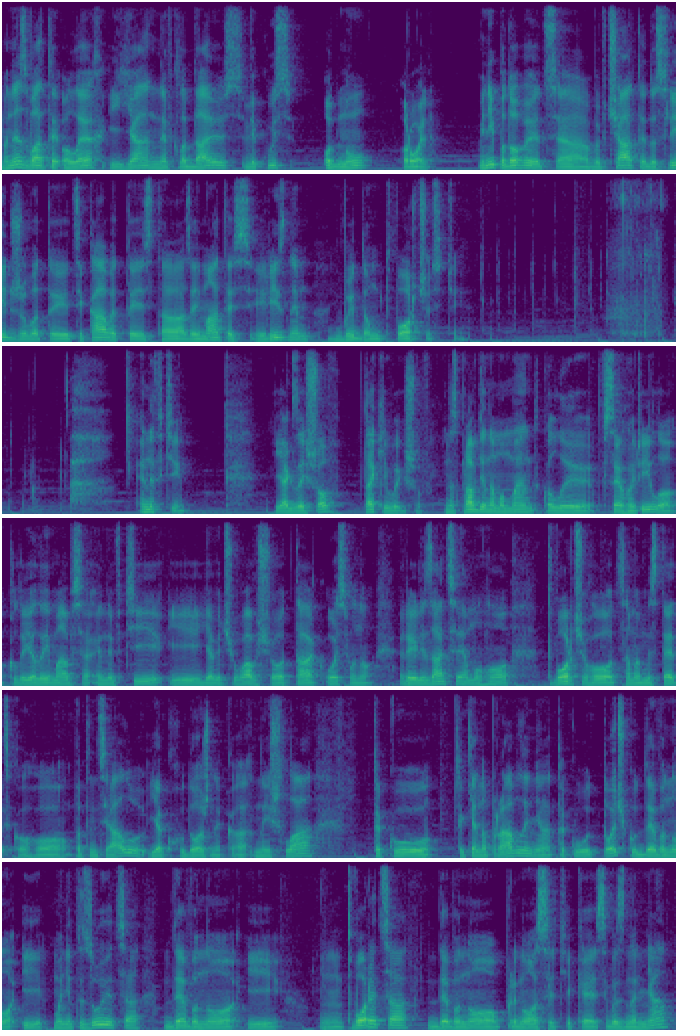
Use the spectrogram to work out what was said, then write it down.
Мене звати Олег, і я не вкладаюсь в якусь одну роль. Мені подобається вивчати, досліджувати, цікавитись та займатися різним видом творчості. NFT. Як зайшов, так і вийшов. Насправді, на момент, коли все горіло, коли я займався NFT, і я відчував, що так, ось воно, реалізація мого творчого, от саме мистецького потенціалу як художника не йшла таку, таке направлення, таку точку, де воно і монетизується, де воно і м, твориться, де воно приносить якесь визнання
